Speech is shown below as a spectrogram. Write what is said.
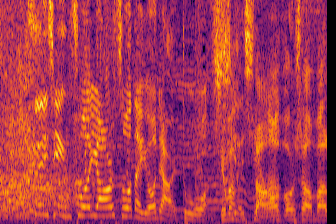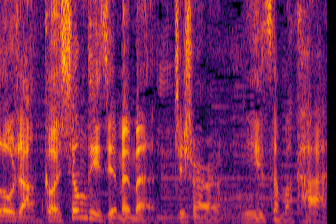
最近作妖作的有点多。行吧，早高峰上班路上，各位兄弟姐妹们，这事儿你怎么看？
